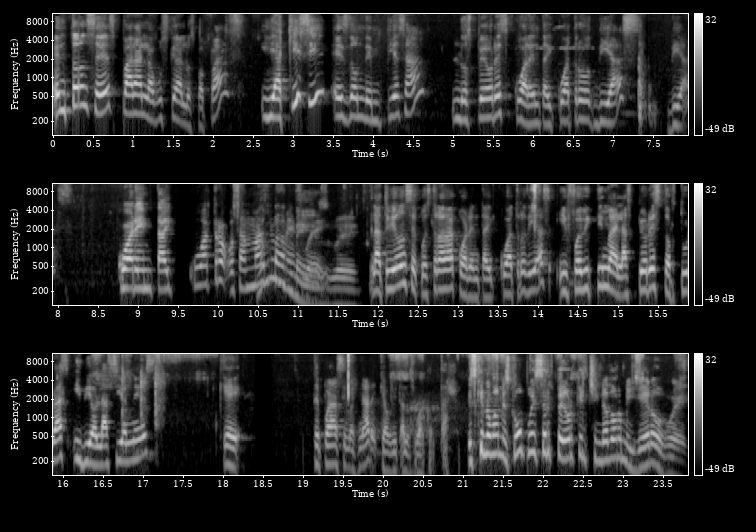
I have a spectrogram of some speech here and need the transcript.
Entonces, para la búsqueda de los papás, y aquí sí es donde empieza los peores 44 días, días. 44, o sea, más no de un mes, güey. mames, güey. La tuvieron secuestrada 44 días y fue víctima de las peores torturas y violaciones que te puedas imaginar, que ahorita les voy a contar. Es que no mames, ¿cómo puede ser peor que el chingado hormiguero, güey?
